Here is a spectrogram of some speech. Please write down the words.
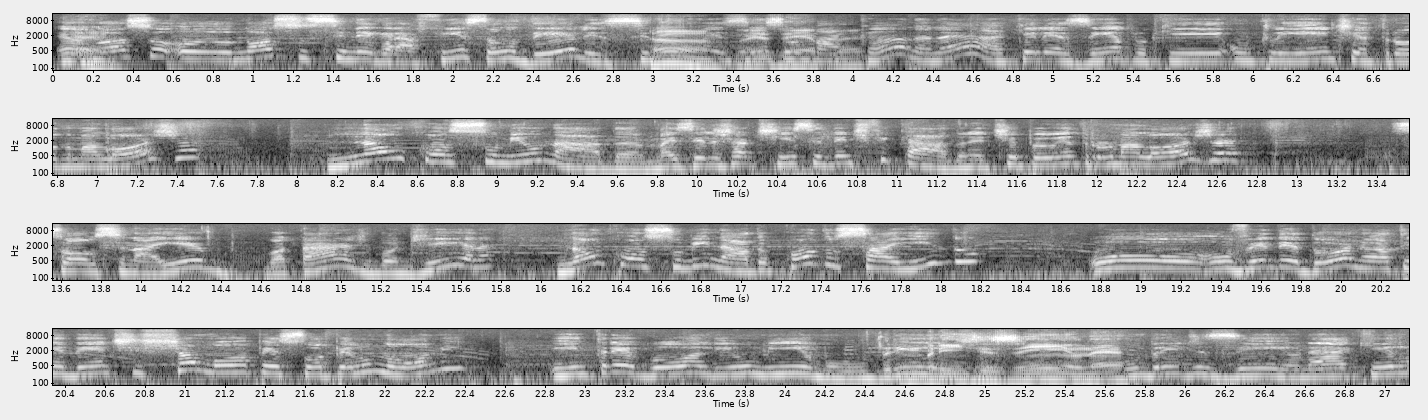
É, É. O, nosso, o nosso cinegrafista, um deles, citou Ah, um um exemplo, exemplo, né? bacana, né? Aquele exemplo que um cliente entrou numa loja, não consumiu nada, mas ele já tinha se identificado, né? Tipo, eu entro numa loja sou o Sinair, boa tarde, bom dia, né? Não consumi nada. Quando saindo, o, o vendedor, né, o atendente, chamou a pessoa pelo nome e entregou ali um mimo, um brinde. Um brindezinho, né? Um brindezinho, né? Aquilo.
